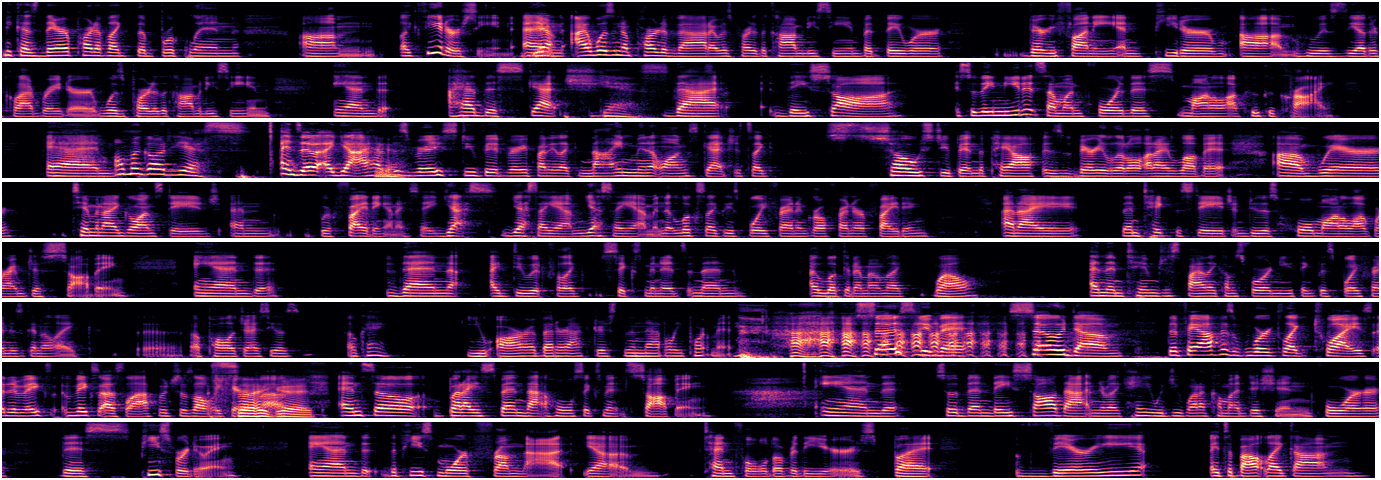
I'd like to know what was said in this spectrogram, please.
because they're part of like the brooklyn um, like theater scene and Yeah. i wasn't a part of that i was part of the comedy scene but they were very funny and peter um, who is the other collaborator was part of the comedy scene and i had this sketch Yes. that they saw so they needed someone for this monologue who could cry and Oh my god, yes. and so uh, yeah i have Yeah. this very stupid very funny like nine minute long sketch it's like so stupid and the payoff is very little and i love it um, where tim and i go on stage and we're fighting and i say yes yes i am yes i am and it looks like this boyfriend and girlfriend are fighting and i then take the stage and do this whole monologue where i'm just sobbing and then I do it for like six minutes and then I look at him. I'm like, well, and then Tim just finally comes forward and you think this boyfriend is gonna like uh, apologize. He goes, okay, you are a better actress than Natalie Portman. so stupid, so dumb. The payoff has worked like twice, and it makes it makes us laugh, which is all we care So about. good. And so, but I spend that whole six minutes sobbing, and So then they saw that and they're like, hey, would you want to come audition for this piece we're doing? And the piece morphed from that yeah, tenfold over the years, but very, it's about like, um,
